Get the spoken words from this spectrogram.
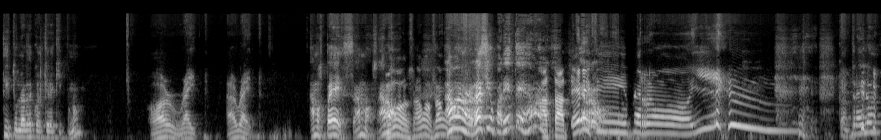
titular de cualquier equipo, ¿no? All right, all right. Vamos pues, vamos, vamos. Vamos, vamos, vamos. Vámonos, Horacio, pariente, vámonos. Hasta Tennessee, perro. Con Traylon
